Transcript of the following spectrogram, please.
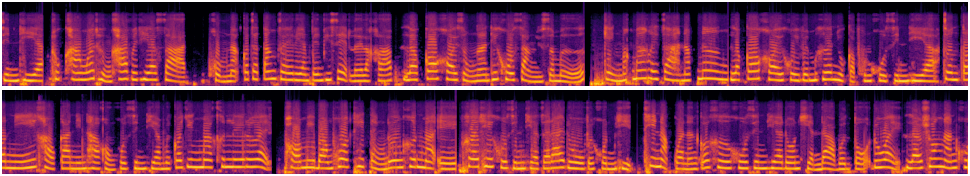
ซินเทีย ทุกครั้งว่าถึงคาบวิทยาศาสตร์ ผมน่ะก็จะตั้งใจเรียนเป็นพิเศษเลยล่ะครับ แล้วก็คอยส่งงานที่ครูสั่งอยู่เสมอ เก่งมากๆเลยจ้ะนับหนึ่ง แล้วก็คอยคุยเป็นเพื่อนอยู่กับคุณครูซินเทีย จนตอนนี้ข่าวการนินทาของครูซินเทียมันก็ยิ่งมากขึ้นเรื่อยๆ เพราะมีบางพวกที่แต่งเรื่องขึ้นมาเอง เพื่อที่ครูซินเทียจะได้ดูเป็นคนผิด ที่หนักกว่านั้นก็คือครูซินเทียโดนเขียนด่าบนโต๊ะด้วย แล้วช่วงนั้นครู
